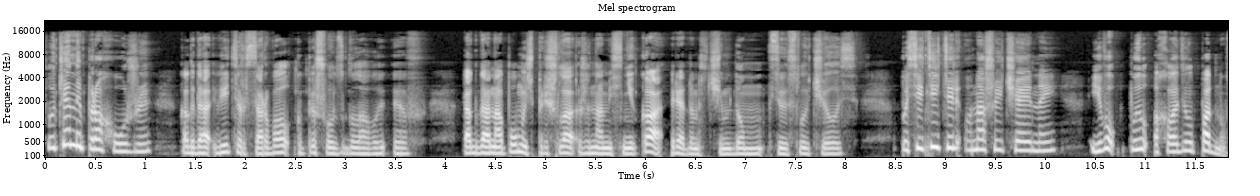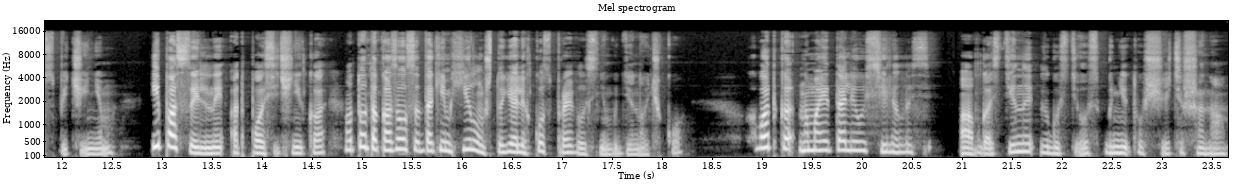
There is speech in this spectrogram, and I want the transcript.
Случайный прохожий, когда ветер сорвал капюшон с головы Ф. Тогда на помощь пришла жена мясника, рядом с чьим домом все и случилось. Посетитель в нашей чайной, его пыл охладил поднос с печеньем. И посыльный от пасечника, но тот оказался таким хилым, что я легко справилась с ним в одиночку. Хватка на моей талии усилилась, а в гостиной сгустилась гнетущая тишина.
